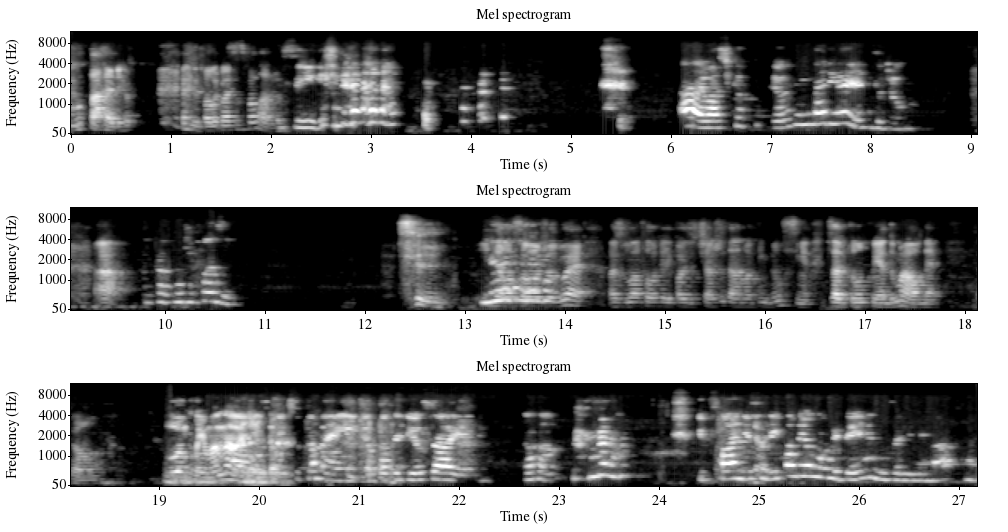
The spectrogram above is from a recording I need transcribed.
um otário. Ele falou com essas palavras. sim. ah, eu acho que eu, eu eliminaria ele do jogo. Ah, Não tem o que eu podia fazer. Sim. Em relação ao jogo, é. Mas o Luan falou que ele pode te ajudar numa vingancinha. Você sabe que o Luan Cunha é do mal, né? Então, Luan Cunha é managem, então. Isso também, eu poderia usar ele. Aham. E falar nisso, eu nem falei o nome dele nos eliminados. mas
